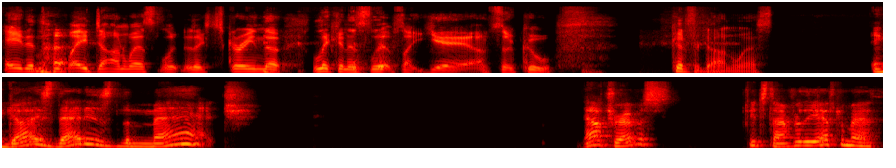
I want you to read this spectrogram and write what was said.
hated the way Don West looked at the screen, though, licking his lips, like, yeah, I'm so cool. Good for Don West. And guys, that is the match. Now, Travis, it's time for the aftermath.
